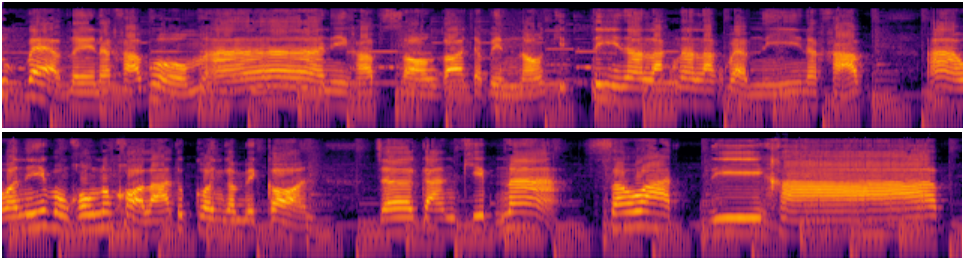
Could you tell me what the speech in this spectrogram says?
ทุกๆแบบเลยนะครับผมอ่านี่ครับซองก็จะเป็นน้องคิตตี้น่ารักน่ารักแบบนี้นะครับ อ่าวันนี้ผมคงต้องขอลาทุกคนกันไปก่อน เจอกันคลิปหน้า สวัสดีครับ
